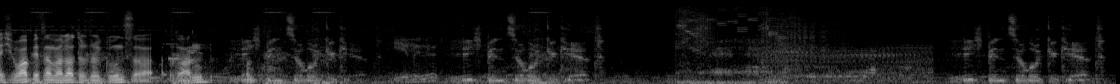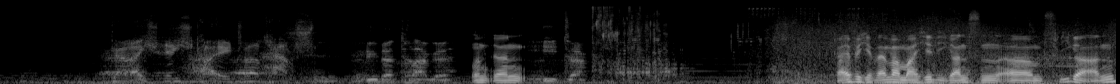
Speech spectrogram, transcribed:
Ich, warp jetzt einfach Lotto Dragoons ra- ran. Ich bin zurückgekehrt. Ich bin zurückgekehrt. Ich bin zurückgekehrt. Gerechtigkeit wird herrschen. Übertrage. Und dann Ita. greife ich jetzt einfach mal hier die ganzen ähm, Flieger an.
